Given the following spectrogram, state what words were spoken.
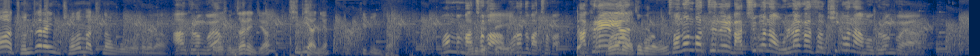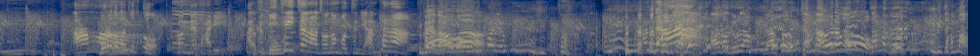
와 전자레인지 전원 맞춰 나온 거보다. 아 그런 거야? 저거 전자레인지야? TV 아니야? TV인가? 뭐 한번 맞춰봐 모르겠어. 뭐라도 맞춰봐 아 그래 뭐라도 야 맞춰보라고? 전원 버튼을 맞추거나 올라가서 키거나 뭐 그런 거야 음. 아 뭐라도 맞췄어 그건 내 다리 아그 아, 밑에 있잖아 전원 버튼이 한편아 나와봐. 빨리. 음. 한편아 아, 나 노래 장. 나와- 잠만 나오라고. 잠만 그럼. 음, 잠만.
